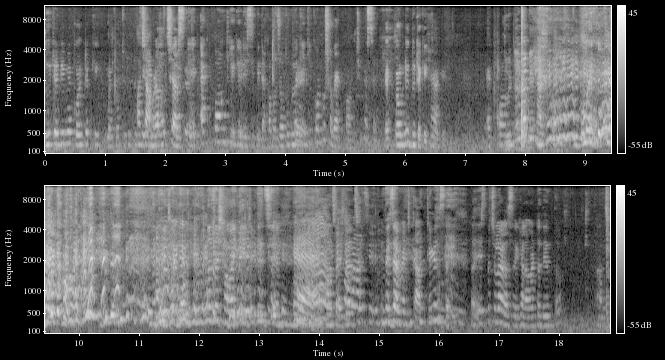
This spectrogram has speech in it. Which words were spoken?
দুইটা ডিমে কয়টা কেক মানে কতটুকু আচ্ছা আমরা হচ্ছে আজকে এক পাউন্ড কেকের রেসিপি দেখাবো। যতগুলো হ্যাঁ। কেকই করব সব এক পাউন্ড ঠিক আছে? এক পাউন্ডে দুইটা কেক হ্যাঁ। থাকে। এক পাউন্ড আচ্ছা, সবাইকে এটা কিনছে? হ্যাঁ আচ্ছা এটা হচ্ছে মেজারমেন্ট কাপ ঠিক আছে? স্পেচুলার আছে এখানে আমারটা দিন তো। আচ্ছা।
